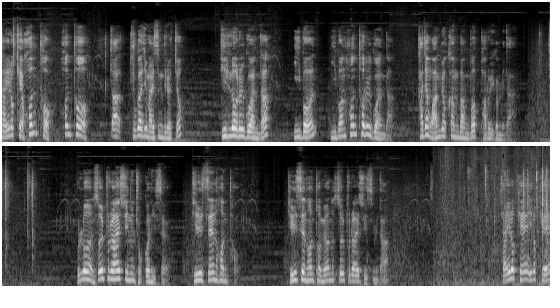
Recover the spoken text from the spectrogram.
자, 이렇게 헌터, 헌터, 자, 두 가지 말씀드렸죠? 딜러를 구한다. 2번, 2번 헌터를 구한다. 가장 완벽한 방법 바로 이겁니다. 물론 솔프를 할 수 있는 조건이 있어요. 딜센 헌터. 딜센 헌터면 솔프를 할 수 있습니다. 자, 이렇게 이렇게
